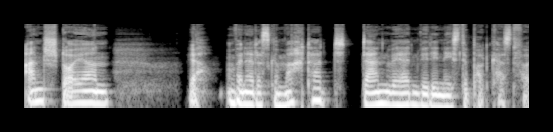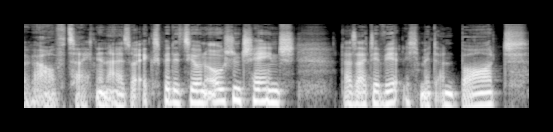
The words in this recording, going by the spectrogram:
ansteuern. Ja, und wenn er das gemacht hat, dann werden wir die nächste Podcast-Folge aufzeichnen. Also Expedition Ocean Change, da seid ihr wirklich mit an Bord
